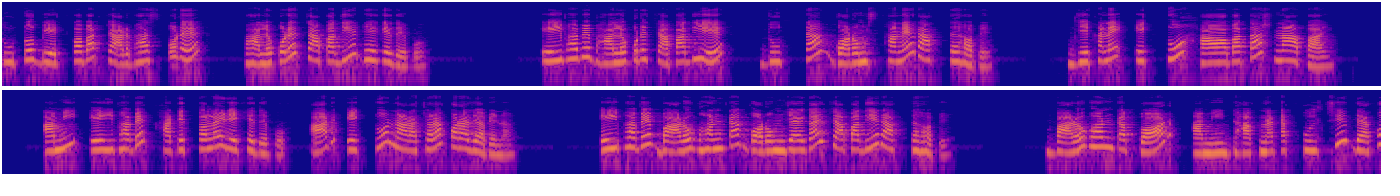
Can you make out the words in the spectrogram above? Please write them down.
দুটো বেড কভার চার ভাঁজ করে ভালো করে চাপা দিয়ে ঢেকে দেব। এইভাবে ভালো করে চাপা দিয়ে দুধটা গরম স্থানে রাখতে হবে, যেখানে একটু হাওয়া বাতাস না পায়। আমি এইভাবে খাটের তলায় রেখে দেব, আর একটুও নাড়াচাড়া করা যাবে না। এইভাবে বারো ঘণ্টা গরম জায়গায় চাপা দিয়ে রাখতে হবে। বারো ঘণ্টা পর আমি ঢাকনাটা খুলছি, দেখো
